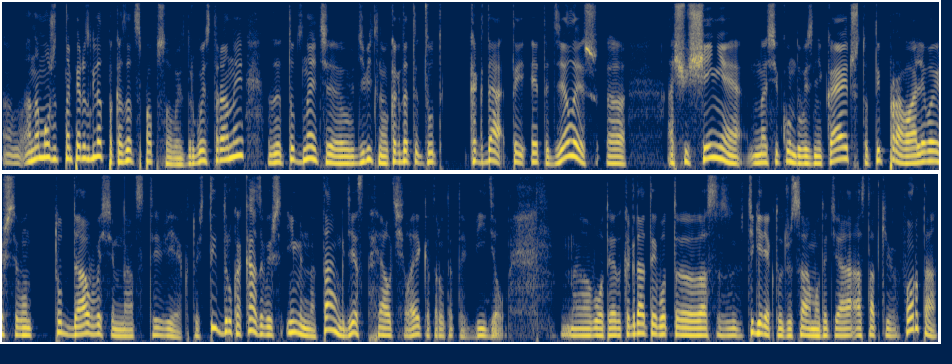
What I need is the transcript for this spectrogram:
Она может, на первый взгляд, показаться попсовой. С другой стороны, э, тут, знаете, удивительно, когда ты тут, когда ты это делаешь, э, ощущение на секунду возникает, что ты проваливаешься вон туда, в 18 век. То есть ты вдруг оказываешься именно там, где стоял человек, который вот это видел. А, Вот, и когда ты вот э, Тигерек тот же самый, вот эти о- остатки форта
